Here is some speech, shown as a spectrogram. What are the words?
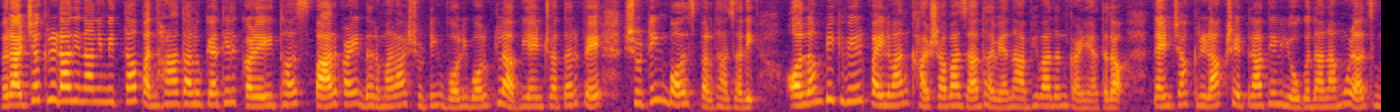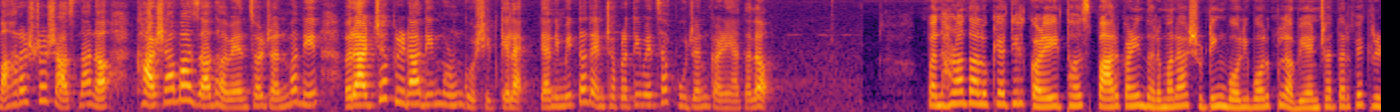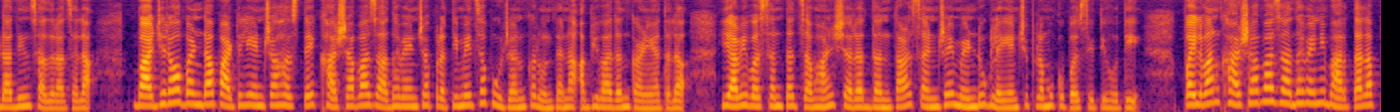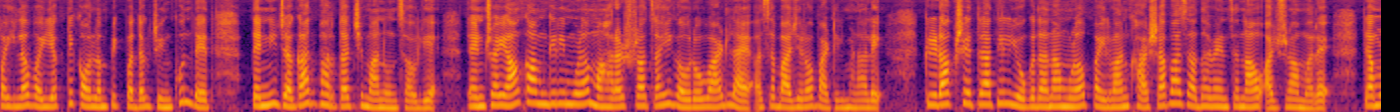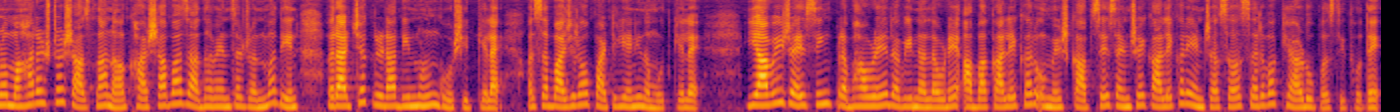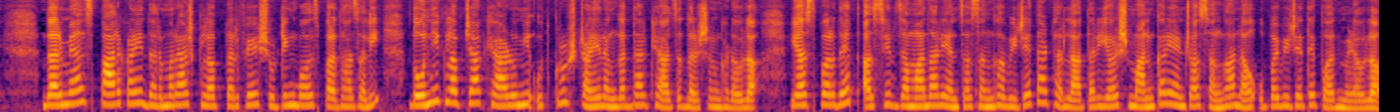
राज्य क्रीडा दिनानिमित्त पन्हाळा तालुक्यातील कळे इथं स्पार्क आणि धर्मरा शूटिंग व्हॉलीबॉल क्लब यांच्यातर्फे शूटिंग बॉल स्पर्धा झाली. ऑलिम्पिकवीर पैलवान खाशाबा जाधव यांना अभिवादन करण्यात आलं. त्यांच्या क्रीडा क्षेत्रातील योगदानामुळेच महाराष्ट्र शासनानं खाशाबा जाधव यांचा जन्मदिन राज्य क्रीडा दिन म्हणून घोषित केलाय. त्यानिमित्त त्यांच्या प्रतिमेचं पूजन करण्यात आलं. पन्हाळा तालुक्यातील कळे इथं स्पार्क आणि धर्मरा शूटिंग व्हॉलीबॉल क्लब यांच्यातर्फे क्रीडा दिन साजरा झाला. बाजीराव बंडा पाटील यांच्या हस्ते खाशाबा जाधव यांच्या प्रतिमेचं पूजन करून त्यांना अभिवादन करण्यात आलं. यावेळी वसंत चव्हाण शरद दंताळ संजय मेंडुगले यांची प्रमुख उपस्थिती होती. पैलवान खाशाबा जाधव यांनी भारताला पहिलं वैयक्तिक ऑलिम्पिक पदक जिंकून देत त्यांनी जगात भारताची मान उंचावली आहे. त्यांच्या या कामगिरीमुळे महाराष्ट्राचाही गौरव वाढलाय असं बाजीराव पाटील म्हणाले. क्रीडा क्षेत्रातील योगदानामुळे पैलवान खाशा खाशाबा जाधव यांचं नाव अजरामर आहे. त्यामुळे महाराष्ट्र शासनानं खाशाबा जाधव यांचा जन्मदिन राज्य क्रीडा दिन म्हणून घोषित केलाय असं बाजीराव पाटील यांनी नमूद केलंय. यावेळी जयसिंग प्रभावळे रवी नलवडे आबा कालेकर उमेश कापसे संजय कालेकर यांच्यासह सर्व खेळाडू उपस्थित होते. दरम्यान स्पार्क आणि धर्मराज क्लबतर्फे शूटिंग बॉल स्पर्धा झाली. दोन्ही क्लबच्या खेळाडूंनी उत्कृष्ट आणि रंगतदार खेळाचं दर्शन घडवलं. या स्पर्धेत आसिफ जमादार यांचा संघ विजेता ठरला तर यश मानकर यांच्या संघानं उपविजेतेपद मिळवलं.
